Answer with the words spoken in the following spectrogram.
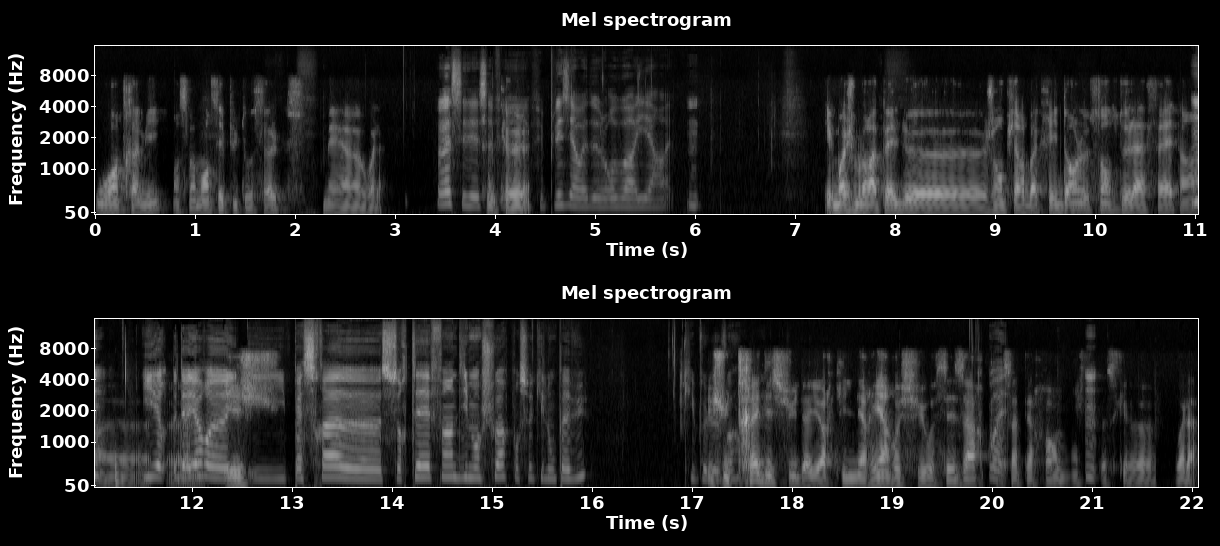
ou entre amis. En ce moment, c'est plutôt seul, mais euh, voilà. Ouais, ça Donc, fait, euh, fait plaisir ouais, de le revoir hier. ouais. Mm. Et moi, je me rappelle de Jean-Pierre Bacry dans le sens de la fête. hein, Il- euh, D'ailleurs, il, je- il passera sur TF1 dimanche soir pour ceux qui l'ont pas vu. Qui veulent Et le je suis voir. très déçu d'ailleurs qu'il n'ait rien reçu au César pour Ouais. sa performance Mm. parce que voilà,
